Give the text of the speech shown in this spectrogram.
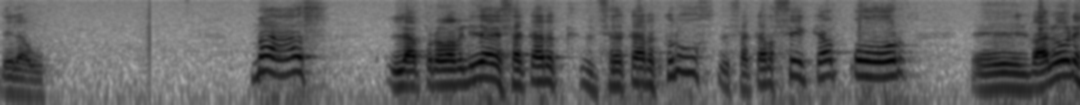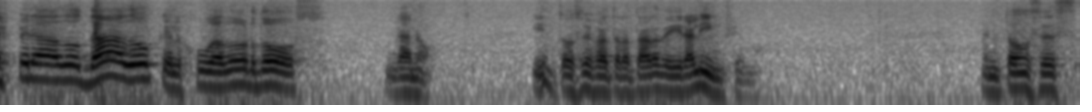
de la U. Más la probabilidad de sacar, de sacar cruz, de sacar seca, por el valor esperado dado que el jugador 2 ganó. Y entonces va a tratar de ir al ínfimo. Entonces,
